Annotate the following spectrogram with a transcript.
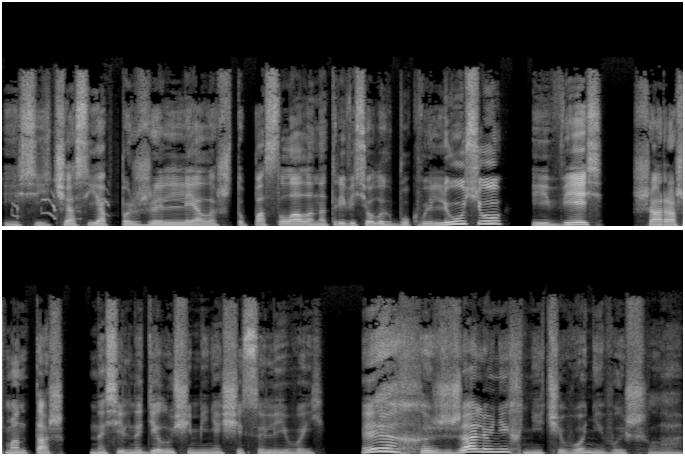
и сейчас я пожалела, что послала на три веселых буквы Люсю и весь шараш-монтаж, насильно делающий меня счастливой. Эх, жаль, у них ничего не вышло,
